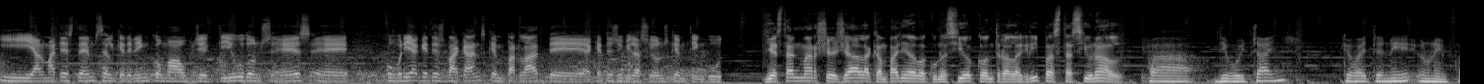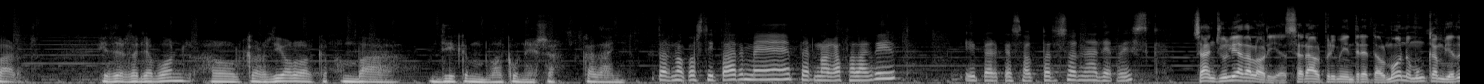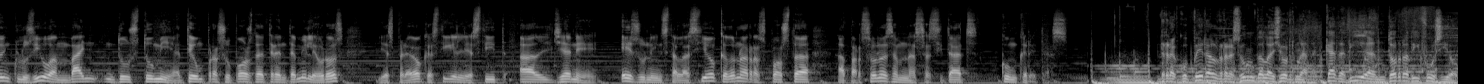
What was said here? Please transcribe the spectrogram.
I al mateix temps el que tenim com a objectiu doncs, és eh, cobrir aquestes vacants que hem parlat d'aquestes jubilacions que hem tingut. I està en marxa ja la campanya de vacunació contra la grip estacional. Fa 18 anys que vaig tenir un infart i des de llavors el cardiòleg em va dir que em vacunés cada any. Per no constipar-me, per no agafar la grip i perquè sóc persona de risc. Sant Julià de Lòria serà el primer indret del món amb un canviador inclusiu amb bany d'ostomia. Té un pressupost de 30.000 euros i es preveu que estigui llestit al gener. És una instal·lació que dona resposta a persones amb necessitats concretes. Recupera el resum de la jornada cada dia a Andorra Difusió.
